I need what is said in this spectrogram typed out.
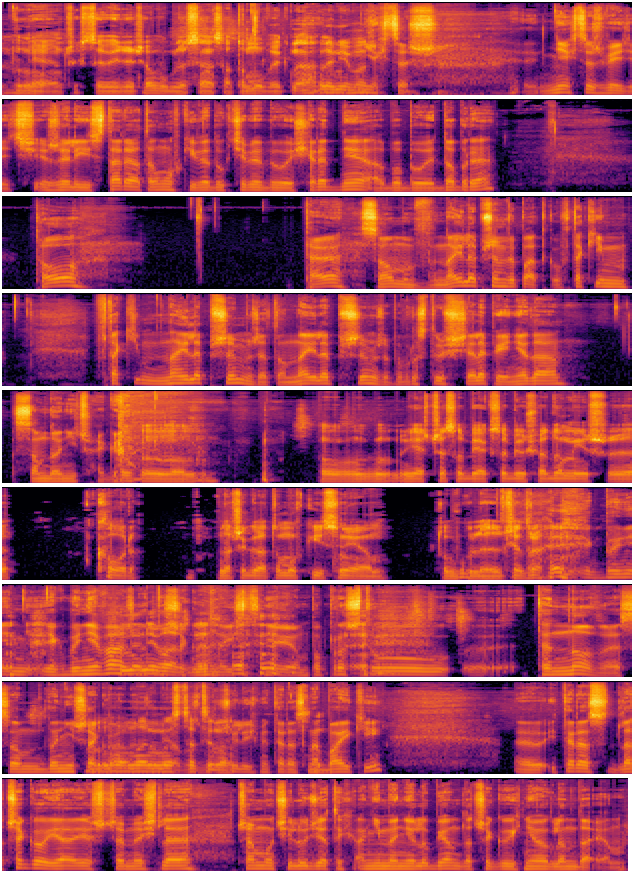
Nie wiem, czy chcę wiedzieć o w ogóle sens atomówek, no ale nie Nie chcesz. Nie chcesz wiedzieć. Jeżeli stare atomówki według ciebie były średnie albo były dobre, to te są w najlepszym wypadku, w takim w takim najlepszym, że to najlepszym, że po prostu już się lepiej nie da, są do niczego. No, jeszcze sobie, jak sobie uświadomisz y, core, dlaczego atomówki istnieją, to w ogóle cię trochę... Jakby, nie, jakby nieważne, no, nieważne. dlaczego one istnieją. Po prostu y, te nowe są do niczego. No, no dobra, niestety. No. teraz na bajki. Y, I teraz, dlaczego ja jeszcze myślę, czemu ci ludzie tych anime nie lubią, dlaczego ich nie oglądają?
